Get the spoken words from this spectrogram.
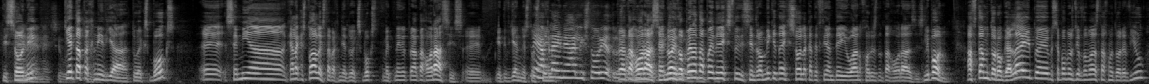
της Sony ναι, ναι, σίγουρα, και τα σίγουρα. παιχνίδια του Xbox. Ε, σε μία. Καλά, και στο άλλο έχεις τα παιχνίδια του Xbox με την έννοια ότι πρέπει να τα αγοράσεις. Ε, γιατί βγαίνουν στο Ναι, Steam. απλά είναι άλλη ιστορία τέλος Πρέπει να τα αγοράσεις. Ενώ εδώ πέρα τα παίρνεις, έχεις τη συνδρομή και τα έχεις όλα κατευθείαν day one χωρίς να τα αγοράζεις. Λοιπόν, αυτά με το ROG Ally. Ε, Σε επόμενες δύο εβδομάδες θα έχουμε το review.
